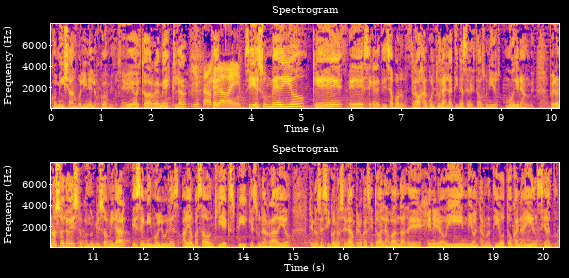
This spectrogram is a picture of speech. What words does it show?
comillas, Molina de los Cósmicos. Y veo esto de remezcla. Y estaba que- colgado ahí. Sí, es un medio que eh, se caracteriza por trabajar culturas latinas en Estados Unidos. Muy grande. Pero no solo eso, cuando empiezo a mirar, ese mismo lunes habían pasado en KXP, que es una radio que no sé si conocerán, pero casi todas las bandas de género indie o alternativo tocan ahí en Seattle.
